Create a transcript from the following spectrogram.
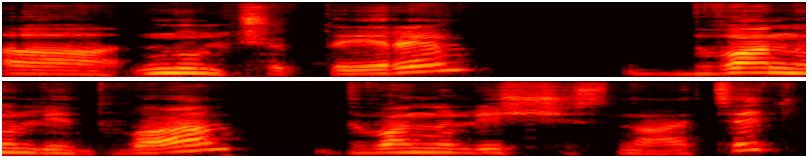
00 04 202 2016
